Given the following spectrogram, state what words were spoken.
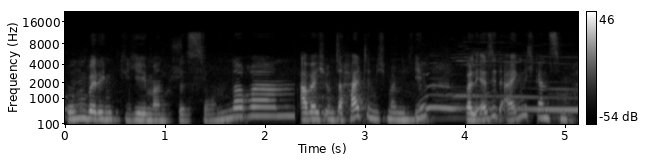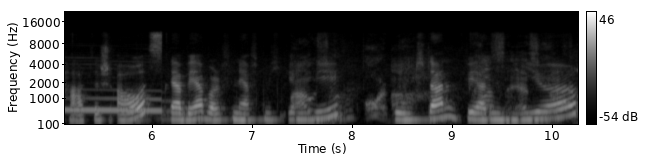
unbedingt jemand Besonderen, aber ich unterhalte mich mal mit ihm, weil er sieht eigentlich ganz sympathisch aus. Der Werwolf nervt mich irgendwie. Gut, dann werden wir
